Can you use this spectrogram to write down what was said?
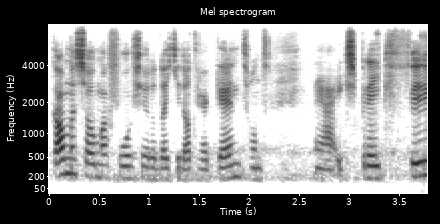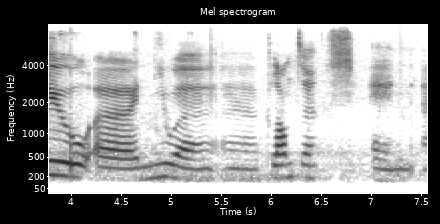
kan me zomaar voorstellen dat je dat herkent. Want nou ja, ik spreek veel uh, nieuwe uh, klanten. En uh,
